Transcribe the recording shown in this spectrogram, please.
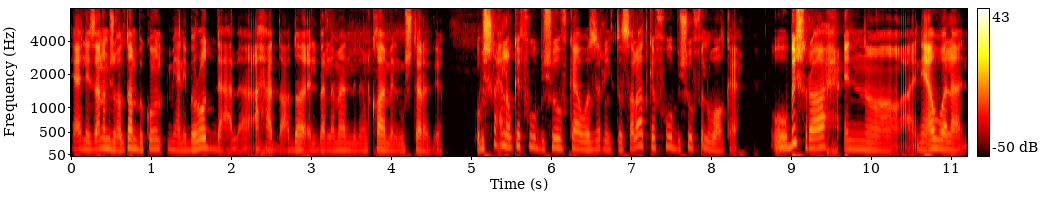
يعني إذا أنا مش غلطان بكون يعني برد على أحد أعضاء البرلمان من القائمة المشتركة وبشرح له كيف هو بشوف كوزير الاتصالات كيف هو بشوف الواقع. وبشرح إنه يعني اولا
